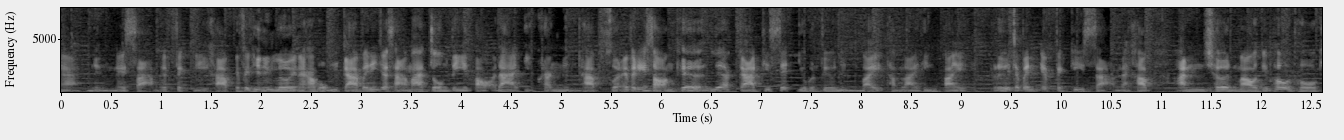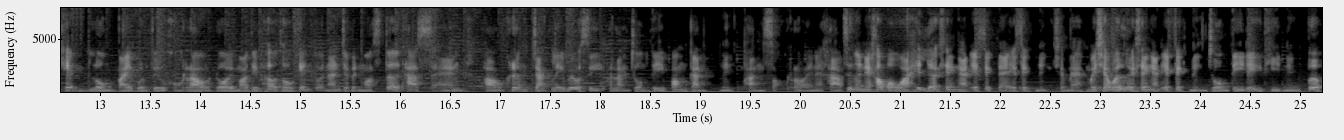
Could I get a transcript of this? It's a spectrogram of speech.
งาน 1 ใน 3เอฟเฟกนี้ครับเอฟเฟกที่ 1 เลยนะครับผมการ์ดใบนี้จะสามารถโจมตีต่อได้อีกครั้งหนึ่งครับ ส่วนเอฟเฟกที่ 2 คือเลือกการ์ดที่เซตอยู่บนฟิลหนึ่งใบทำลายทิ้งไป หรือจะเป็นเอฟเฟกที่ 3 นะครับ อัญเชิญ multiple token ลงไปบนฟิลของเรา โดย multiple token ตัวนั้นจะเป็นมอนสเตอร์ธาตุแสง เผาเครื่องจักรเลเวล4พลังโจมตีป้องกัน 1,200 นะครับ ซึ่งอันนี้เขาบอกว่าให้เลือกใช้งานเอฟเฟกใดเอฟเฟกหนึ่งใช่ไหมไม่ใช่ว่าเลือกใช้งานเอฟเฟกหนึ่งโจมตีได้อีกทีหนึ่งปุ๊บ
